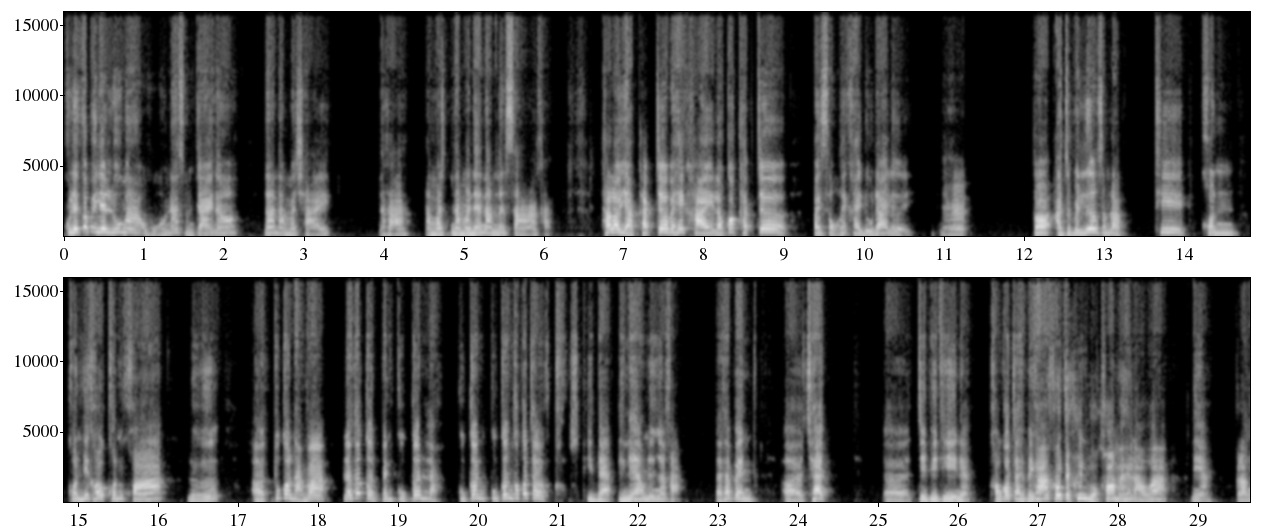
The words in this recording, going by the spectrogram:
ครูเล็กก็ไปเรียนรู้มาโอ้โหน่าสนใจเนาะน่านำมาใช้นะคะนำมานำมาแนะนำนักศึกษาค่ะ ถ้าเราอยากแคปเจอร์ไปให้ใคร เราก็แคปเจอร์ไปส่งให้ใครดูได้เลยนะฮะก็อาจจะเป็นเรื่องสำหรับที่คนคนที่เขาค้นคว้าหรืออทุกคนถามว่าแล้วถ้าเกิดเป็น Google ล่ะ Google Google เขาก็จะอีกแบบอีกแนวนึงอะค่ะ แต่ถ้าเป็นแชท GPT เนี่ย เขาก็จะเห็นไหมคะ เขาจะขึ้นหัวข้อมาให้เราว่า เนี่ยกำลัง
